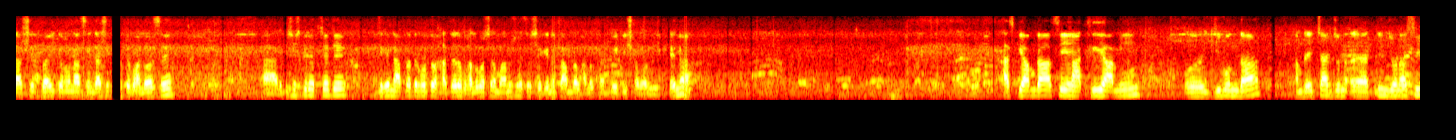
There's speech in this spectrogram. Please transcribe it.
রাশেদ ভাই, কেমন আছেন? রাশেদ তো ভালো আছে। আর বিশেষ করে হচ্ছে যে, যেখানে আপনাদের মতো হাজারো ভালোবাসার মানুষ আছে, সেখানে তো আমরা ভালো থাকব, এটি স্বাভাবিক, তাই না? আজকে আমরা আছি আখি আমি, ওই জীবনদা, আমরা এই চারজন তিনজন আছি।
